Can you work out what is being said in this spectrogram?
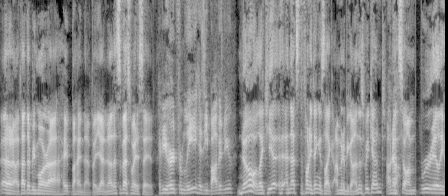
I don't know. I thought there'd be more uh, hype behind that, but yeah, no, that's the best way to say it. Have you heard from Lee? Has he bothered you? No, like he, and that's the funny thing is like I'm gonna be gone this weekend. Oh no. And so I'm really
